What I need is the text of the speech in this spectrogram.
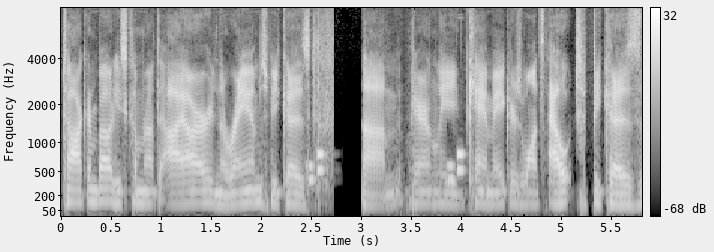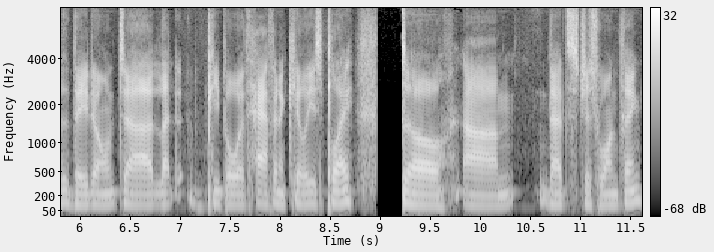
talking about. He's coming out to IR in the Rams because um, apparently Cam Akers wants out because they don't uh, let people with half an Achilles play. So um, that's just one thing.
